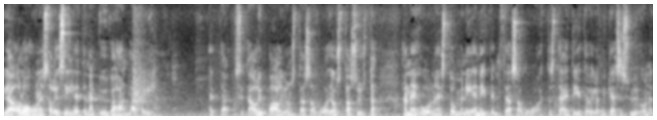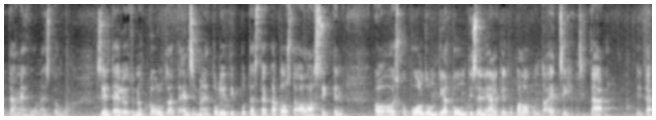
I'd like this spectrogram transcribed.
Ja olohuoneessa oli silleen, että näkyy vähän läpi. Että sitä oli paljon sitä savua. Jostain syystä hänen huoneistoon meni eniten sitä savua. Että sitä ei tiedä vielä mikä se syy on, että hänen huoneistoon, kun sieltä ei löytynyt tulta. Että ensimmäinen tuli tippu tästä katosta alas sitten. Olisiko puoli tuntia, tunti sen jälkeen, kun palokunta etsi sitä, niitä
